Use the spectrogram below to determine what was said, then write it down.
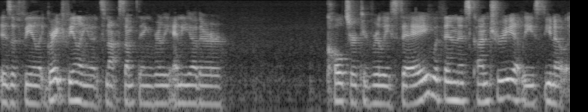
is a feeling great feeling and it's not something really any other culture could really say within this country at least you know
